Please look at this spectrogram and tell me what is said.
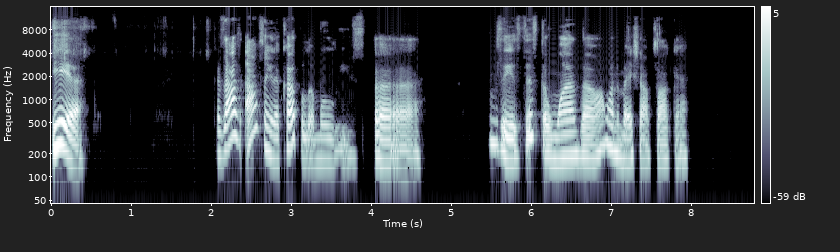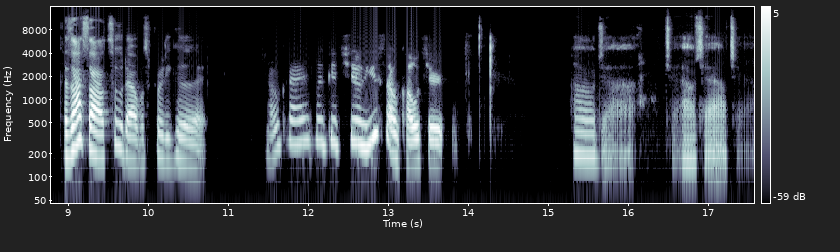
yeah, because I've I've seen a couple of movies. Uh, let me see. Is this the one though? I want to make sure I'm talking because I saw two that was pretty good. Okay, look at you. You so cultured. Oh, child, child, child, child.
